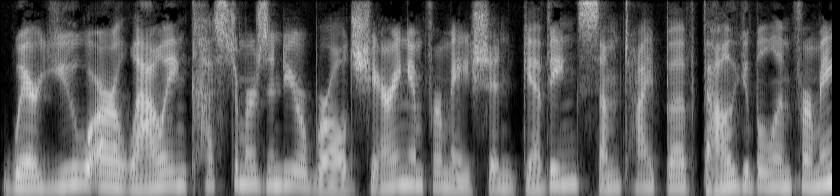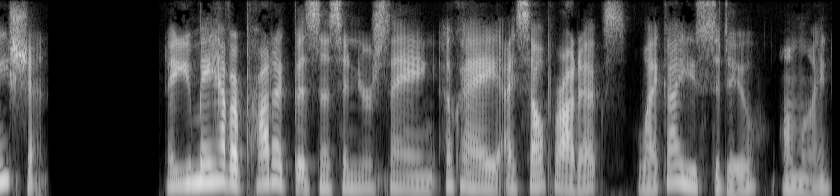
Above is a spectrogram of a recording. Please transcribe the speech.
where you are allowing customers into your world, sharing information, giving some type of valuable information. Now, you may have a product business and you're saying, okay, I sell products like I used to do online.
